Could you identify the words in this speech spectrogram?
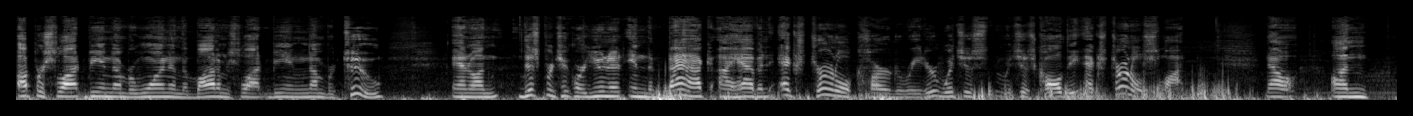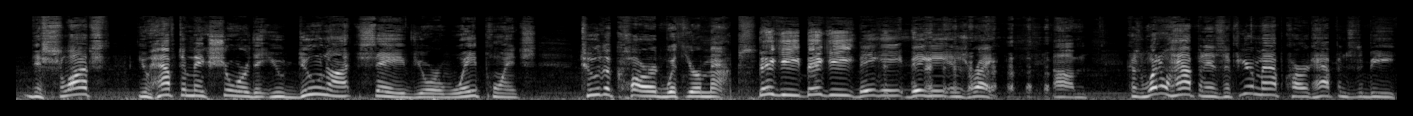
upper slot being number one and the bottom slot being number two. And on this particular unit in the back, I have an external card reader, which is, which is called the external slot. Now on the slots, you have to make sure that you do not save your waypoints to the card with your maps. Biggie, biggie. Biggie, biggie is right. Um, because what will happen is if your map card happens to be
